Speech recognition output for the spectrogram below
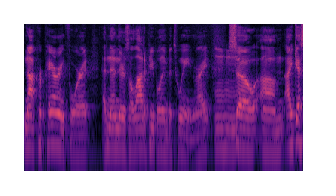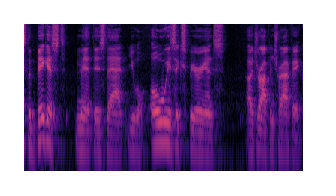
not preparing for it. And then there's a lot of people in between, right? Mm-hmm. So um, I guess the biggest myth is that you will always experience a drop in traffic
